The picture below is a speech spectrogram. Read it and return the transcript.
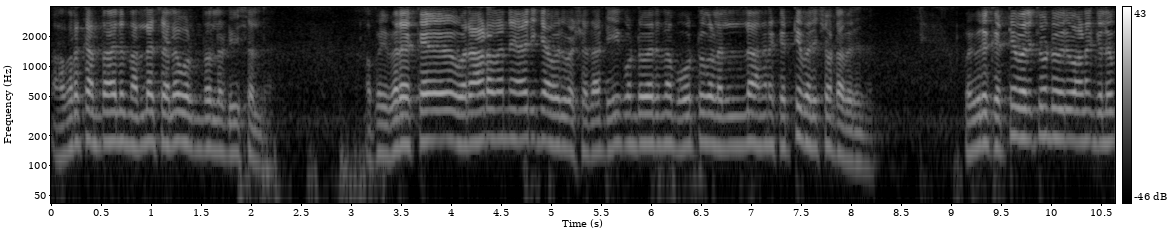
അവർക്ക് എന്തായാലും നല്ല ചിലവുണ്ടല്ലോ ഡീസലിന്. അപ്പോൾ ഇവരൊക്കെ ഒരാടെ തന്നെ ആയിരിക്കാം അവർ പക്ഷേ. അതാണ്ട് ഈ കൊണ്ടുവരുന്ന ബോട്ടുകളെല്ലാം അങ്ങനെ കെട്ടി വലിച്ചോണ്ടാണ് വരുന്നത്. അപ്പോൾ ഇവർ കെട്ടി വലിച്ചുകൊണ്ട് വരുവാണെങ്കിലും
